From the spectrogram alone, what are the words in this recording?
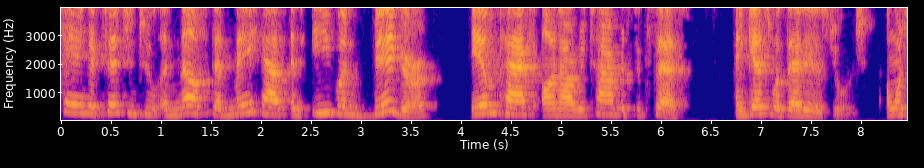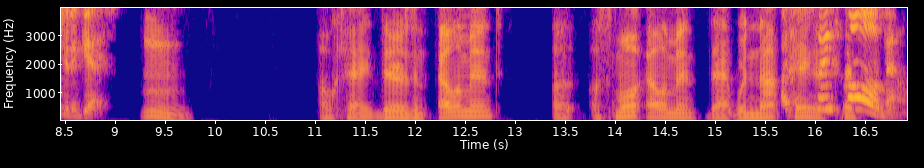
paying attention to enough that may have an even bigger impact on our retirement success. And guess what that is, George? I want you to guess. Hmm. Okay, there's an element, a, a small element that we're not I paying say attention. small now.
